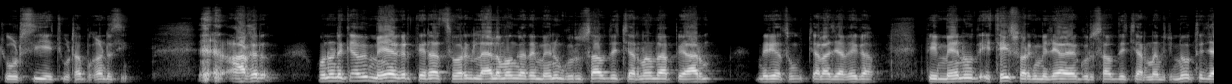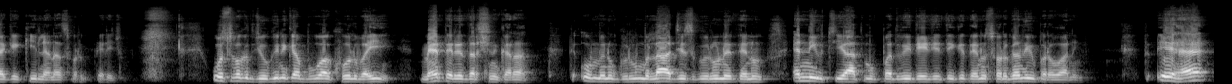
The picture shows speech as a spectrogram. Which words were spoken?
ਝੂਠ ਸੀ, ਇਹ ਝੂਠਾ ਪਖੰਡ ਸੀ। ਆਖਰ ਉਹਨਾਂ ਨੇ ਕਿਹਾ ਵੀ ਮੈਂ ਅਗਰ ਤੇਰਾ ਸਵਰਗ ਲੈ ਲਵਾਂਗਾ ਤੇ ਮੈਨੂੰ ਗੁਰੂ ਸਾਹਿਬ ਦੇ ਚਰਨਾਂ ਦਾ ਪਿਆਰ ਮੇਰੇ ਹੱਥੋਂ ਚਲਾ ਜਾਵੇਗਾ ਤੇ ਮੈਨੂੰ ਇੱਥੇ ਹੀ ਸਵਰਗ ਮਿਲਿਆ ਹੋਇਆ ਗੁਰੂ ਸਾਹਿਬ ਦੇ ਚਰਨਾਂ ਵਿੱਚ। ਮੈਂ ਉੱਥੇ ਜਾ ਕੇ ਕੀ ਲੈਣਾ ਸਵਰਗ ਤੇਰੇ ਚੋਂ? ਉਸ ਵਕਤ ਜੋਗੀ ਨੇ ਕਿਹਾ ਬੂਆ ਖੋਲ ਬਾਈ, ਮੈਂ ਤੇਰੇ ਦਰਸ਼ਨ ਕਰਾਂ। ਤੇ ਉਹ ਮੈਨੂੰ ਗੁਰੂ ਮਿਲਾ, ਜਿਸ ਗੁਰੂ ਨੇ ਤੈਨੂੰ ਇੰਨੀ ਉੱਚੀ ਆਤਮਿਕ ਪਦਵੀ ਦੇ ਦਿੱਤੀ ਕਿ ਤੈਨੂੰ ਸਵਰਗਾਂ ਦੀ ਪਰਵਾਹ ਨਹੀਂ। ਤੇ ਇਹ ਹੈ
